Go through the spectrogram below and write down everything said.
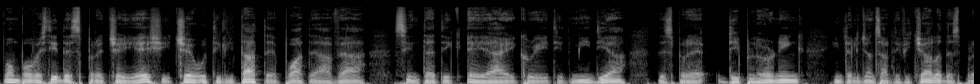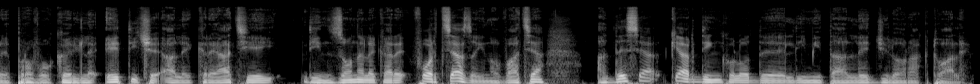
Vom povesti despre ce e și ce utilitate poate avea Synthetic AI Created Media, despre deep learning, inteligența artificială, despre provocările etice ale creației din zonele care forțează inovația, adesea chiar dincolo de limita legilor actuale.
